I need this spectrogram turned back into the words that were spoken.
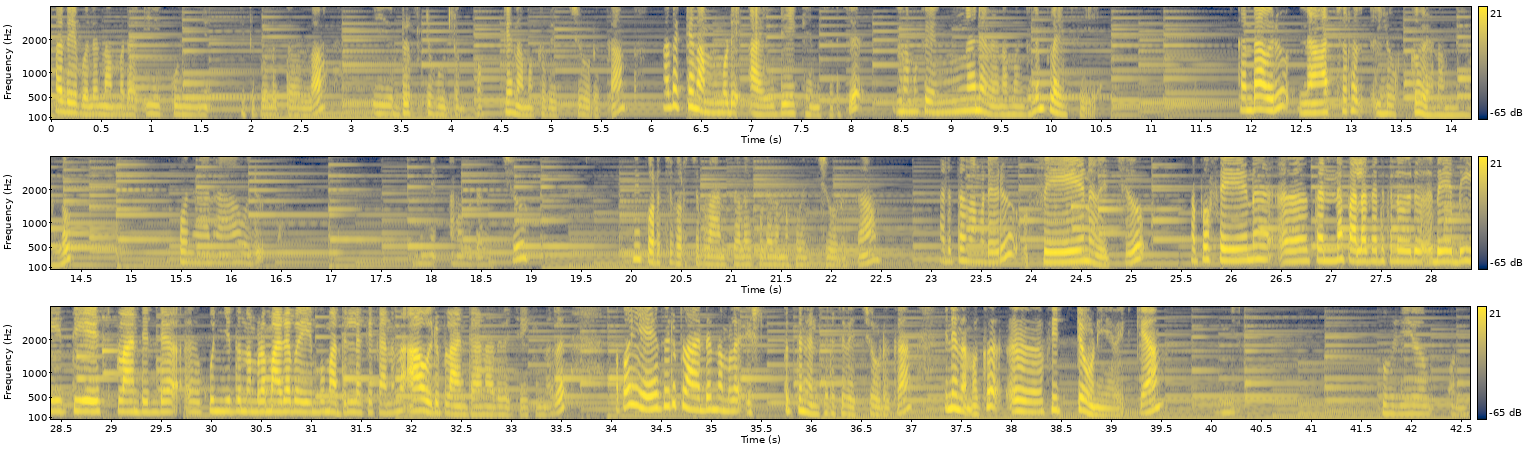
അതേപോലെ നമ്മുടെ ഈ കുഞ്ഞ് ഇതുപോലത്തെ ഉള്ള ഈ ഡ്രിഫ്റ്റ് വുഡും ഒക്കെ നമുക്ക് വെച്ച് കൊടുക്കാം. അതൊക്കെ നമ്മുടെ ഐഡിയക്ക് അനുസരിച്ച് നമുക്ക് എങ്ങനെ വേണമെങ്കിലും പ്ലേസ് ചെയ്യാം. കണ്ട ഒരു നാച്ചുറൽ ലുക്ക് വേണം ഉള്ളൂ. അപ്പോൾ ഞാൻ ആ ഒരു ഇതിനെ അവിടെ വെച്ചു. ഇനി കുറച്ച് കുറച്ച് പ്ലാന്റ്സുകളെ കൂടെ നമുക്ക് വെച്ച് കൊടുക്കാം. അടുത്ത നമ്മുടെ ഒരു ഫേണ് വെച്ചു. അപ്പോൾ ഫേണ് തന്നെ പലതരത്തിലൊരു ബേബി ടിയേഴ്സ് പ്ലാന്റിന്റെ കുഞ്ഞിത് നമ്മുടെ മഴ പെയ്യുമ്പോൾ മതിലൊക്കെ കാണുന്ന ആ ഒരു പ്ലാന്റാണ് അത് വെച്ചേക്കുന്നത്. അപ്പോൾ ഏതൊരു പ്ലാന്റും നമ്മൾ ഇഷ്ടത്തിനനുസരിച്ച് വെച്ച് കൊടുക്കാം. ഇനി നമുക്ക് ഫിറ്റോണിയ വയ്ക്കാം കുഴിയും ഉണ്ടാക്കിയിട്ട്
